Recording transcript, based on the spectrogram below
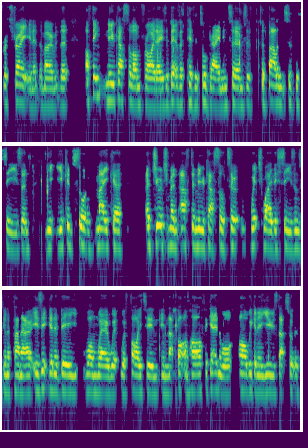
frustrating at the moment that I think Newcastle on Friday is a bit of a pivotal game in terms of the balance of the season. You, you could sort of make a, a judgment after Newcastle to which way this season's going to pan out. Is it going to be one where we're, we're fighting in that bottom half again, or are we going to use that sort of?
